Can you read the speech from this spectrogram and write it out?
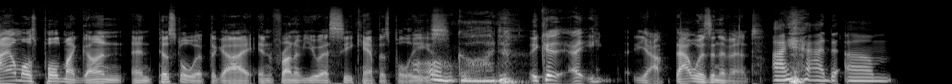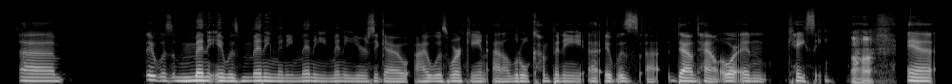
I almost pulled my gun and pistol whipped a guy in front of USC campus police. oh god. Because I, he- yeah, that was an event. I had um um it was many it was many many many many years ago I was working at a little company uh, it was uh, downtown or in Cayce Uh huh. and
